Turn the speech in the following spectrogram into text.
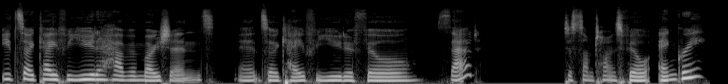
it's okay for you to have emotions. It's okay for you to feel sad, to sometimes feel angry.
